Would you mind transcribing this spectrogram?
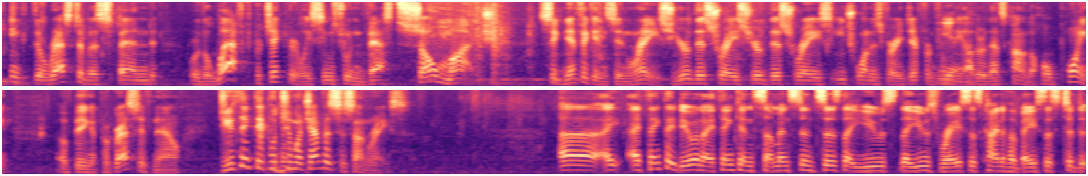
I think the rest of us spend, or the left particularly, seems to invest so much significance in race. You're this race, you're this race. Each one is very different from the other. That's kind of the whole point of being a progressive now. Do you think they put too much emphasis on race? Uh, I, I think they do, and I think in some instances they use they use race as kind of a basis to d-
